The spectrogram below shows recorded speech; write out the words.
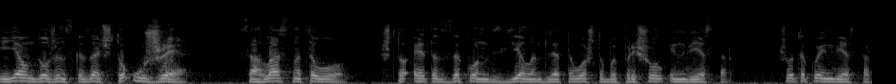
И я вам должен сказать, что уже согласно того, что этот закон сделан для того, чтобы пришел инвестор. Что такое инвестор?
